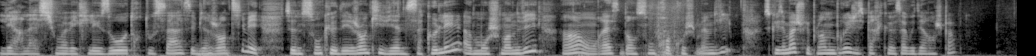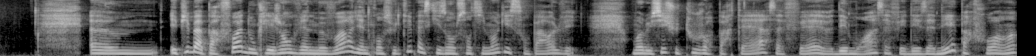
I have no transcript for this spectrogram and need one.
Les relations avec les autres, tout ça, c'est bien gentil, mais ce ne sont que des gens qui viennent s'accoler à mon chemin de vie. Hein, on reste dans son propre chemin de vie. Excusez-moi, je fais plein de bruit, j'espère que ça vous dérange pas. Euh, et puis bah parfois donc les gens viennent me voir, viennent consulter parce qu'ils ont le sentiment qu'ils ne sont pas relevés. Moi Lucie je suis toujours par terre, ça fait euh, des mois, ça fait des années parfois, hein,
